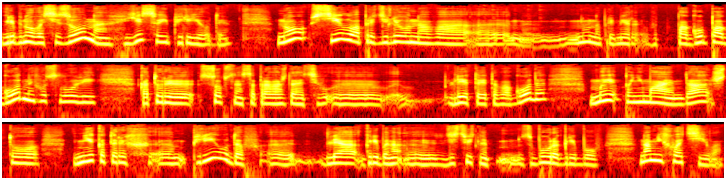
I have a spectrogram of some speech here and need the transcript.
грибного сезона есть свои периоды. Но в силу определенного, э, ну, например, погодных условий, которые, собственно, сопровождают э, лето этого года, мы понимаем, да, что некоторых э, периодов для гриба, действительно сбора грибов нам не хватило.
